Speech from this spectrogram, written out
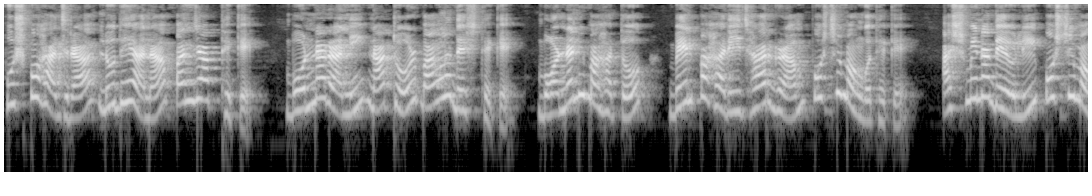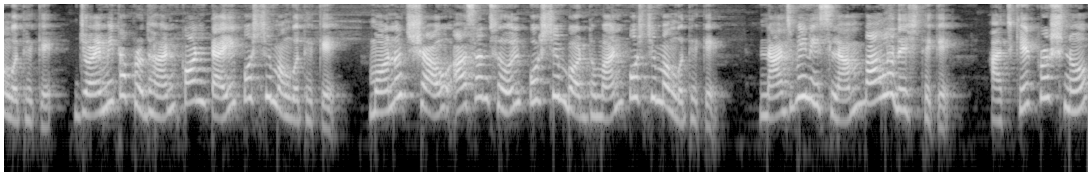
পুষ্প হাজরা লুধিয়ানা পাঞ্জাব থেকে, বন্যা রানী নাটোর বাংলাদেশ থেকে, বর্ণালী মাহাতো বেলপাহাড়ি ঝাড়গ্রাম পশ্চিমবঙ্গ থেকে। আশমিনা দেওলি পশ্চিমবঙ্গ থেকে, জয়মিতা প্রধান কন্টাই পশ্চিমবঙ্গ থেকে, মনোজ সাউ আসানসোল পশ্চিম বর্ধমান পশ্চিমবঙ্গ থেকে, নাজমিন ইসলাম বাংলাদেশ থেকে। আজকের প্রশ্ন,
